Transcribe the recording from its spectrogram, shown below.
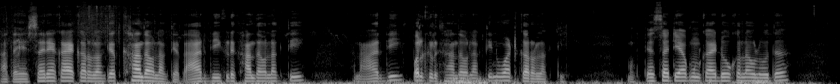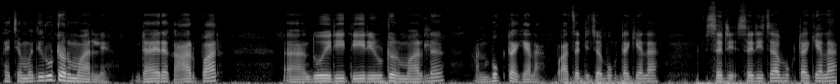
आता हे सऱ्या काय करावं लागतात? खांदावं लागतात. अर्धी इकडे खांदावं लागते आणि अर्धी पलकडे खांदावं लागते आणि वाट करावं लागते. मग त्यासाठी आपण काय डोकं लावलं होतं? ह्याच्यामध्ये रुटर मारले. डायरेक्ट आरपार अं, दोयरी तिरी रुटर मारलं आणि बुकटा केला. पाचटीचा बुकटा केला सरी सरीचा बुकटा केला.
